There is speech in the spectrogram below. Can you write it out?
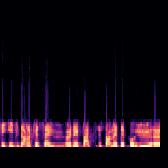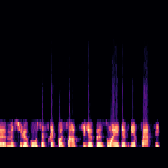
c'est évident que ça a eu un impact. Si ça n'en avait pas eu, euh, M. Legault ne se serait pas senti le besoin de venir faire ses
